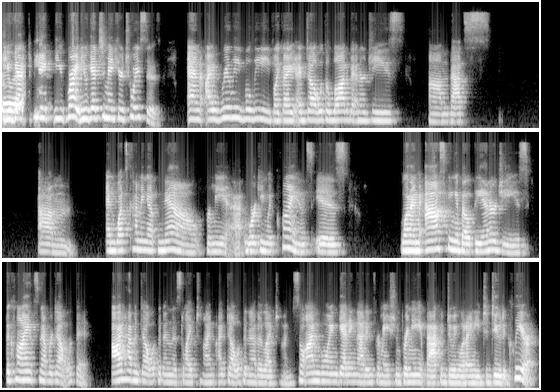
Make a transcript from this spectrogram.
You get to make, you, right. You get to make your choices. And I really believe, like I, I've dealt with a lot of energies. Um, that's um, and what's coming up now for me working with clients is when I'm asking about the energies, the clients never dealt with it. I haven't dealt with it in this lifetime. I've dealt with it another lifetime. So I'm going getting that information, bringing it back and doing what I need to do to clear.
